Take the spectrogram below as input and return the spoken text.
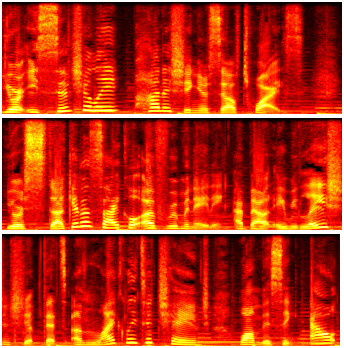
you're essentially punishing yourself twice. You're stuck in a cycle of ruminating about a relationship that's unlikely to change while missing out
